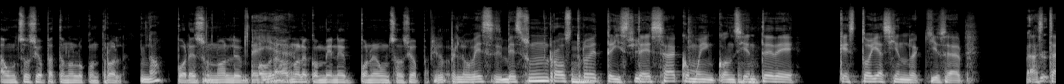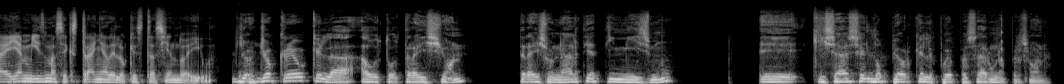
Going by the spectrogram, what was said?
a un sociópata no lo controlas. No. Por eso no le, Ella, no le conviene poner un sociópata. Pero, pero ves, ves un rostro uh -huh. de tristeza sí. como inconsciente uh -huh. de qué estoy haciendo aquí. O sea, hasta yo, ella misma se extraña de lo que está haciendo ahí. Güey. Yo, yo creo que la autotraición, traicionarte a ti mismo, eh, quizás es lo peor que le puede pasar a una persona.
